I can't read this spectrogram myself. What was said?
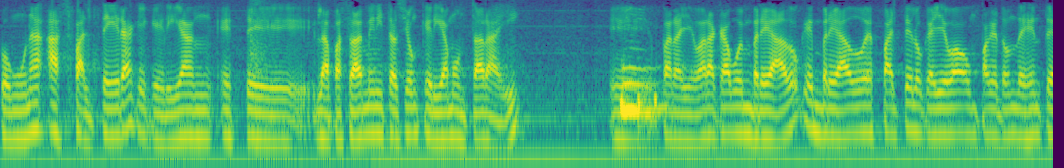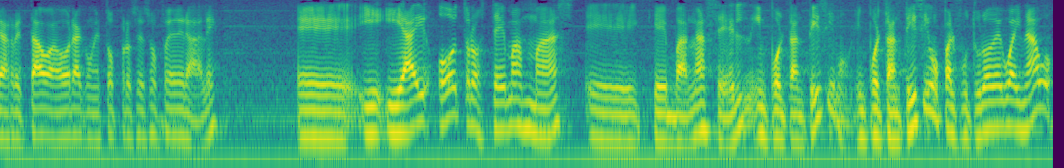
con una asfaltera que querían, este, la pasada administración quería montar ahí. Mm. para llevar a cabo embreado, que embreado es parte de lo que ha llevado un paquetón de gente arrestado ahora con estos procesos federales. Eh, y, hay otros temas más eh, que van a ser importantísimos, importantísimos para el futuro de Guainabo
